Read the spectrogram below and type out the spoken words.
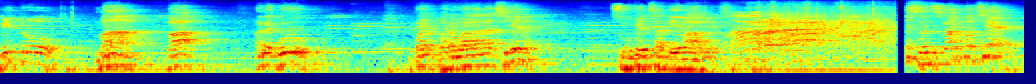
મિત્રો, માં, બાપ અને ગુરુ. પણ પરવાળાના છીએ ને. શુભેચ્છા દેવા આવે છે. સંસ્કાર તો છે,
